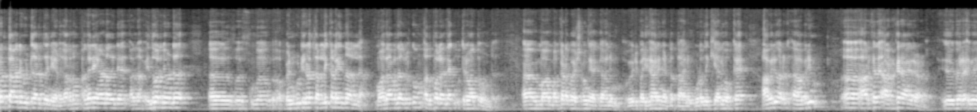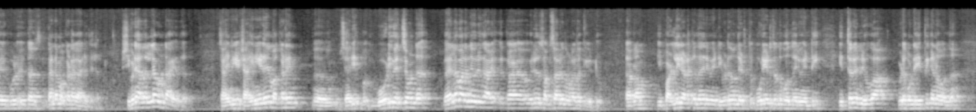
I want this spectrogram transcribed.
ഭർത്താവിന്റെ വീട്ടുകാർ തന്നെയാണ്. കാരണം അങ്ങനെയാണ് അതിന്റെ എന്ന് പറഞ്ഞുകൊണ്ട് പെൺകുട്ടികളെ തള്ളിക്കളയുന്നതല്ല. മാതാപിതാക്കൾക്കും അതുപോലെ തന്നെ ഉത്തരവാദിത്തമുണ്ട് മക്കളുടെ വിഷമം കേൾക്കാനും ഒരു പരിഹാരം കണ്ടെത്താനും കൂടെ നിൽക്കാനും ഒക്കെ അവരും അവരും അർഹരായവരാണ്. ഇവർ മക്കളുടെ കാര്യത്തിൽ പക്ഷെ ഇവിടെ അതെല്ലാം ഉണ്ടായത്. ഷൈനി ചൈനയുടെയും മക്കളുടെയും ശരി ബോഡി വെച്ചുകൊണ്ട് വില പറഞ്ഞ ഒരു ഒരു സംസാരം നമ്മളൊക്കെ കേട്ടു. കാരണം ഈ പള്ളി നടക്കുന്നതിന് വേണ്ടി ഇവിടെ നിന്ന് എടുത്ത് ബോഡി എടുത്തുകൊണ്ട് പോകുന്നതിന് വേണ്ടി ഇത്രയും രൂപ ഇവിടെ കൊണ്ട് ഏൽപ്പിക്കണമെന്ന്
